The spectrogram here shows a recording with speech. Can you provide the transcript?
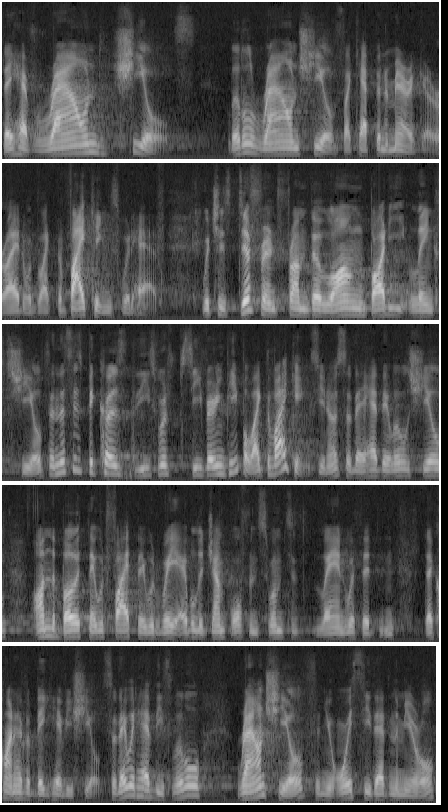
They have round shields, little round shields, like Captain America, right? Or like the Vikings would have which is different from the long body length shields. And this is because these were seafaring people, like the Vikings, you know, so they had their little shield on the boat, they would fight, they would be able to jump off and swim to land with it, and they can't have a big, heavy shield. So they would have these little round shields, and you always see that in the mural.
